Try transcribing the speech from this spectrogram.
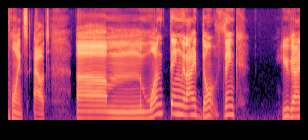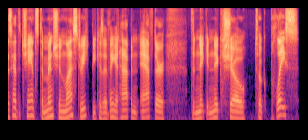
points out. Um, one thing that I don't think you guys had the chance to mention last week because I think it happened after the Nick and Nick show took place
